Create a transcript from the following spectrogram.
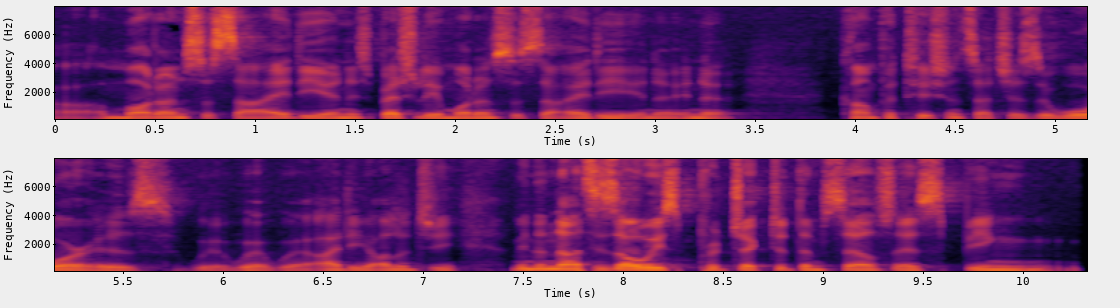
uh, a modern society, and especially a modern society in a, in a competition such as a war is, where, where, where ideology. I mean, the Nazis always projected themselves as being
